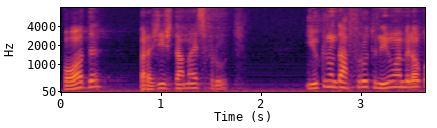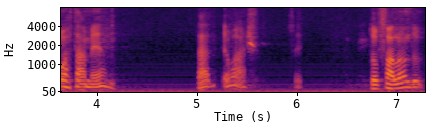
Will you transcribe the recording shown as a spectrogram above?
Poda para a gente dar mais fruto. E o que não dá fruto nenhum é melhor cortar mesmo. Tá? Eu acho. Estou falando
